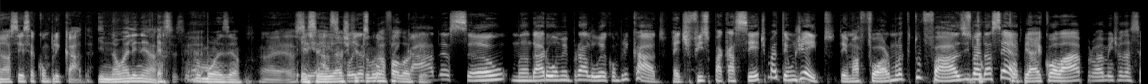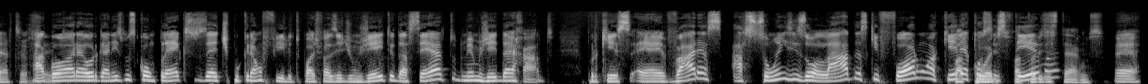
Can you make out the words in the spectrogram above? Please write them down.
não é uma ciência complicada. E não é linear. Esse é sempre um bom exemplo. É, Esse aí as acho que tu nunca falou aqui. complicadas são mandar o homem pra lua é complicado. É difícil pra cacete, mas tem um jeito. Tem uma fórmula que tu faz e vai dar certo. Copiar e colar, provavelmente vai dar certo. Agora, organismos complexos é tipo criar um filho. Tu pode fazer de um jeito e dar certo, do mesmo jeito e dar errado. Porque é várias ações isoladas que formam aquele fatores, ecossistema. fatores externos. É.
